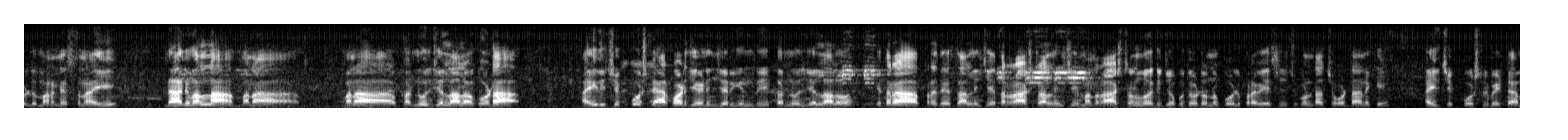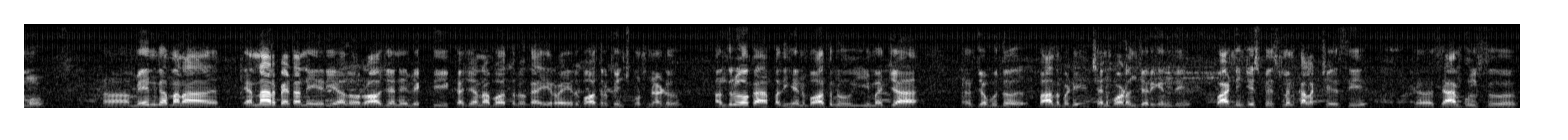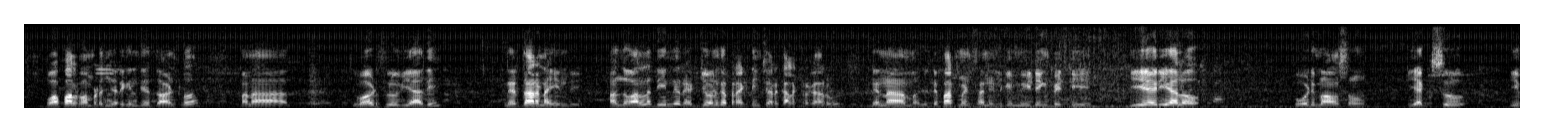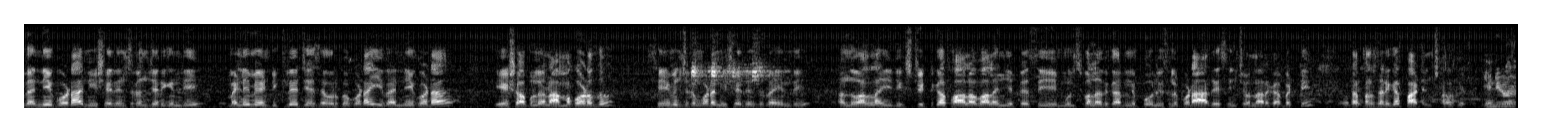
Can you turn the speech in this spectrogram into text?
కోళ్ళు మరణిస్తున్నాయి. దానివల్ల మన మన కర్నూలు జిల్లాలో కూడా ఐదు చెక్ పోస్టులు ఏర్పాటు చేయడం జరిగింది కర్నూలు జిల్లాలో. ఇతర ప్రదేశాల నుంచి ఇతర రాష్ట్రాల నుంచి మన రాష్ట్రంలోకి జబ్బుతోటి ఉన్న కోళ్ళు ప్రవేశించకుండా చూడడానికి ఐదు చెక్ పోస్టులు పెట్టాము. మెయిన్గా మన ఎన్ఆర్పేట అనే ఏరియాలో రాజు అనే వ్యక్తి ఖజానా బాతులు ఒక ఇరవై ఐదు బాతులు పెంచుకుంటున్నాడు. అందులో ఒక పదిహేను బాతులు ఈ మధ్య జబ్బుతో బాధపడి చనిపోవడం జరిగింది. వాటి నుంచి స్పెసిమెన్ కలెక్ట్ చేసి శాంపుల్స్ భోపాల్ పంపడం జరిగింది. దాంట్లో మన బర్డ్ ఫ్లూ వ్యాధి నిర్ధారణ అయింది. అందువల్ల దీన్ని రెడ్ జోన్గా ప్రకటించారు కలెక్టర్ గారు. నిన్న డిపార్ట్మెంట్స్ అన్నింటికి మీటింగ్ పెట్టి ఈ ఏరియాలో కోడి మాంసం ఎగ్స్ ఇవన్నీ కూడా నిషేధించడం జరిగింది. మళ్ళీ మేము డిక్లేర్ చేసే వరకు కూడా ఇవన్నీ కూడా ఏ షాపులోనూ అమ్మకూడదు. సేవించడం కూడా నిషేధించడం అయింది. అందువల్ల ఇది స్ట్రిక్ట్గా ఫాలో అవ్వాలని చెప్పేసి మున్సిపల్ అధికారులని పోలీసులు కూడా ఆదేశించి ఉన్నారు కాబట్టి తప్పనిసరిగా పాటించాలి.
